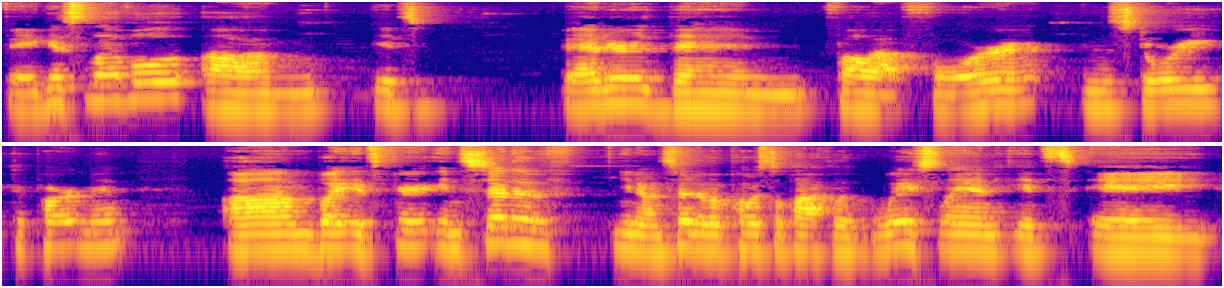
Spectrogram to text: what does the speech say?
Vegas level. Um, it's better than Fallout Four in the story department. Um, but it's very instead of you know instead of a post-apocalyptic wasteland, it's a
